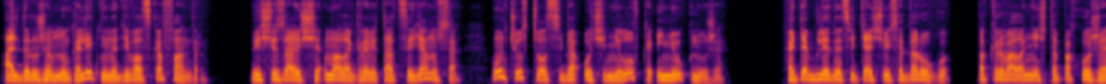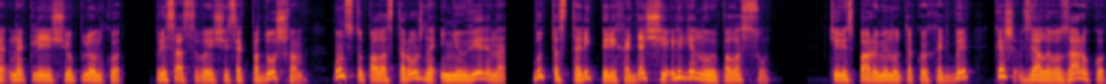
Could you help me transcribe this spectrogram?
Альдер уже много лет не надевал скафандр. В исчезающей малой гравитации Януса он чувствовал себя очень неловко и неуклюже. Хотя бледно светящуюся дорогу покрывало нечто похожее на клеящую пленку, присасывающуюся к подошвам, он ступал осторожно и неуверенно, будто старик, переходящий ледяную полосу. Через пару минут такой ходьбы Кэш взял его за руку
